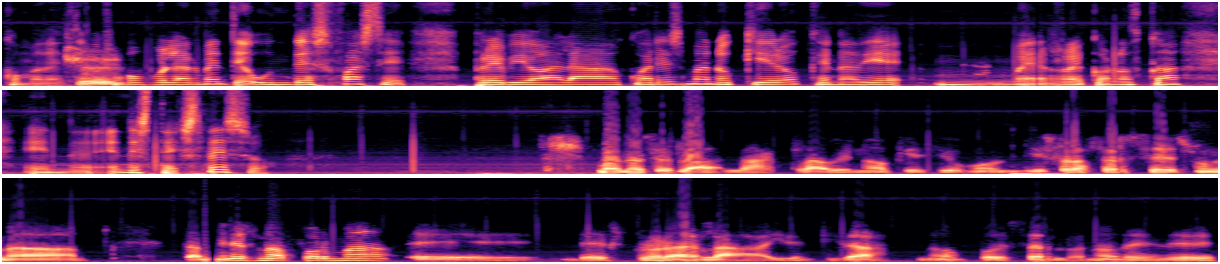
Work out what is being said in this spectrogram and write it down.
como decimos Sí. popularmente, un desfase previo a la cuaresma. No quiero que nadie mm, me reconozca en, en este exceso. Bueno, esa es la, la clave, ¿no? Que digo, disfrazarse es una... También es una forma eh, de explorar la identidad, ¿no? Puede serlo, ¿no? De, de,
